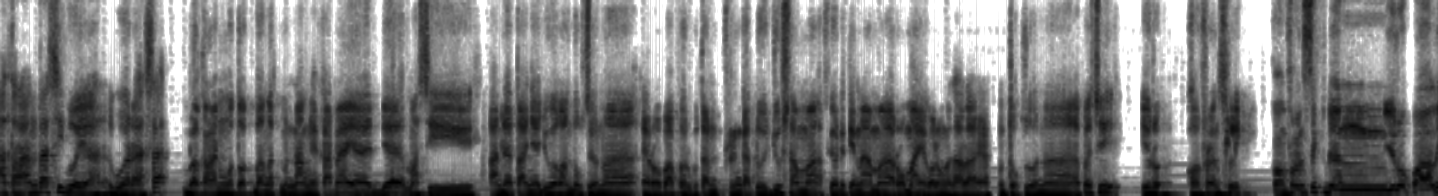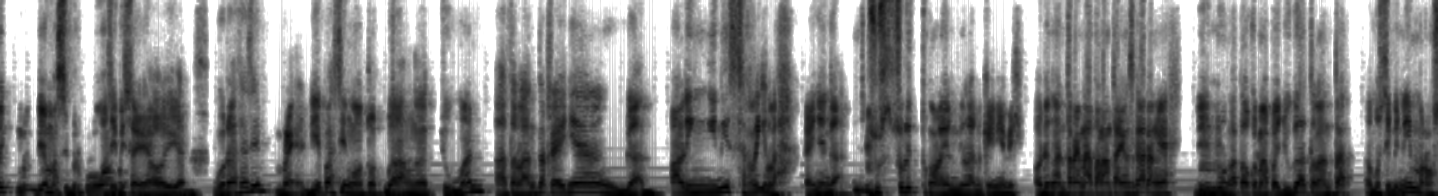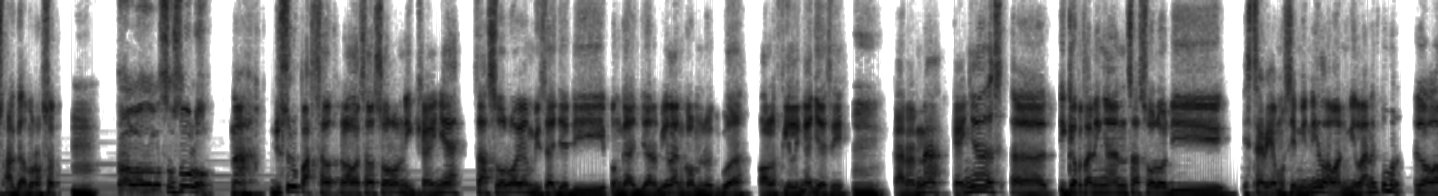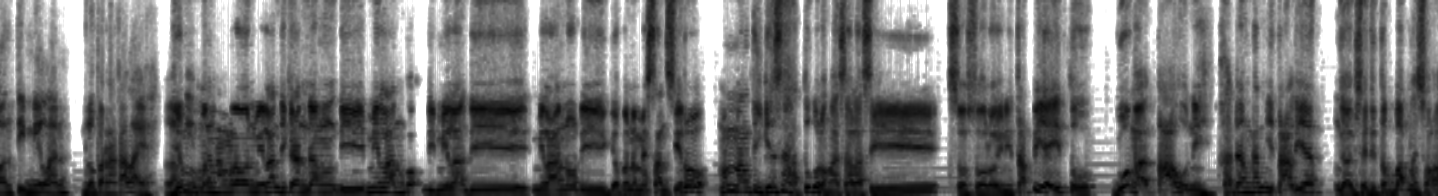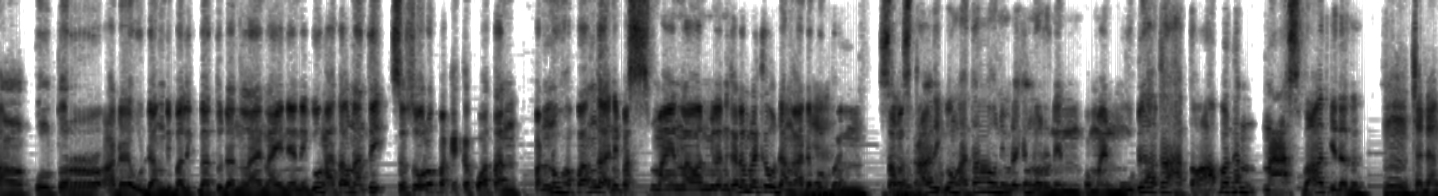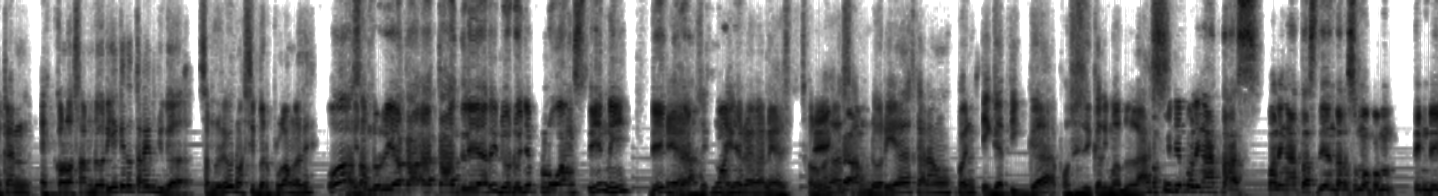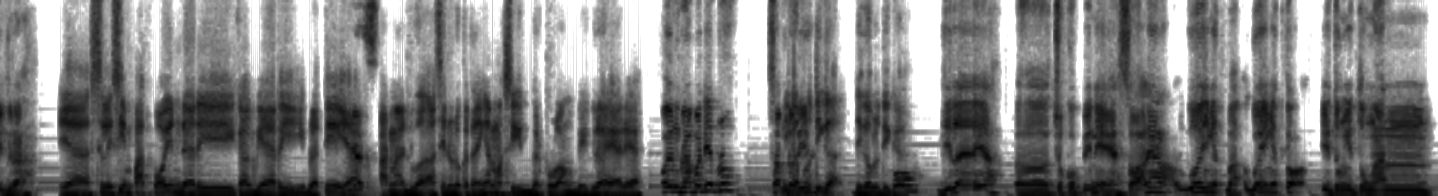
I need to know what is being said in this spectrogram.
Atalanta sih gue ya gue rasa bakalan ngotot banget menang ya karena ya dia masih tanda tanya juga kan untuk zona Eropa perebutan peringkat 7 sama Fiorentina sama Roma ya kalau nggak salah ya untuk zona apa sih Euro Conference League Conference League dan Europa League dia masih berpeluang. masih bisa ya oh iya gue rasa sih dia pasti ngotot banget cuman Atalanta kayaknya nggak paling ini seri lah kayaknya nggak Hmm. sulit untuk ngalahin Milan kayaknya nih oh dengan tren Atalanta yang sekarang ya jadi Hmm. gue nggak tahu kenapa juga Atalanta eh, musim ini meros agak merosot Hmm. Kalau Sassuolo, Nah, justru pas lawan Sassuolo nih, kayaknya Sassuolo yang bisa jadi pengganjal Milan kalau menurut gua. Kalau feeling aja sih. hmm. Karena kayaknya eh, tiga pertandingan Sassuolo di Serie A musim ini lawan Milan itu men- lawan tim Milan belum pernah kalah ya. dia Lawan Inter. menang lawan Milan di kandang di Milan kok di Milan di Milano di apa namanya San Siro menang 3-1 kalau nggak salah si Sassuolo ini. Tapi ya itu, gua nggak tahu nih. Kadang kan Italia nggak bisa ditebak nih soal kultur ada udang di balik batu dan lain-lainnya nih. Gue nggak tahu nanti Sassuolo pakai kekuatan penuh apa enggak nih pas main lawan Milan karena mereka udah nggak ada Ya. beban sama Betul, sekali. Gue nggak tahu nih mereka nurunin pemain muda kah atau apa kan naas banget kita tuh. Hmm, sedangkan eh kalau Sampdoria kita terakhir juga Sampdoria masih berpeluang gak sih? Wah, Gitu. Sampdoria eh, Cagliari dua-duanya peluang ini, Degra Iya, semuanya. Kan ya. Kalau nggak. Sampdoria sekarang poin 33, posisi ke-15. Tapi dia paling atas, paling atas di antara semua pem- tim Degra. Ya, selisih 4 poin dari Cagliari. Berarti ya Yes. karena dua hasil dua pertandingan masih berpeluang Begra ya dia. Poin berapa dia, Bro? Sampdoria. 33, 33. Oh, gila ya. Eh, cukup ini ya. Soalnya gue inget gue inget kok hitung-hitungan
